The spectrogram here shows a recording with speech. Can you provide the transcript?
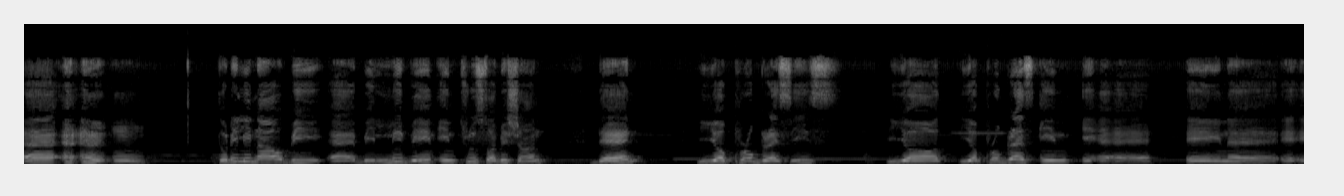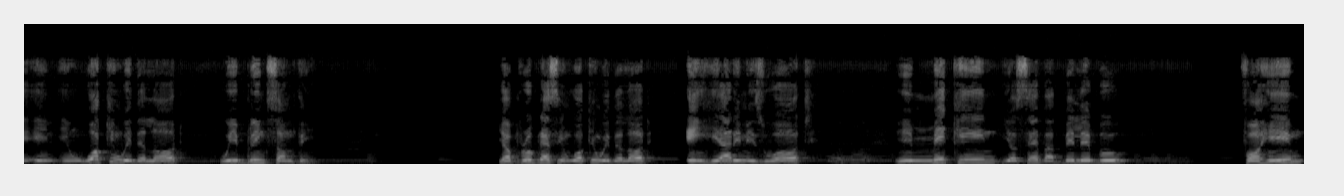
uh, to really now be, uh, be living in true submission, then your progresses, your your progress in uh, in, uh, in in walking with the Lord will bring something. Your progress in walking with the Lord, in hearing His word, mm-hmm. in making yourself available for Him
